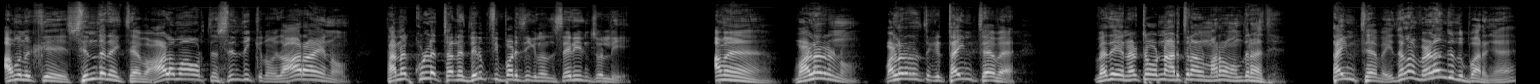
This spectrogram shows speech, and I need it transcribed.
அவனுக்கு சிந்தனை தேவை. ஆழமாக ஒருத்தன் சிந்திக்கணும். இது ஆராயணும். தனக்குள்ளே தன்னை திருப்திப்படுத்திக்கணும். அது சரின்னு சொல்லி. அவன் வளரணும். வளர்கிறதுக்கு டைம் தேவை. விதையை நட்ட உடனே அடுத்த நாள் மரம் வந்துடாது டைம் தேவை. இதெல்லாம் விளங்குது பாருங்கள்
